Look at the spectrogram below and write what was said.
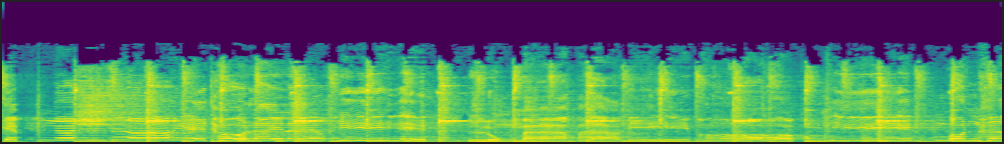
เก็บเงินได้เท่าไรแล้วพี่ ลุงมาป้ามีพ่อของพี่บนหา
